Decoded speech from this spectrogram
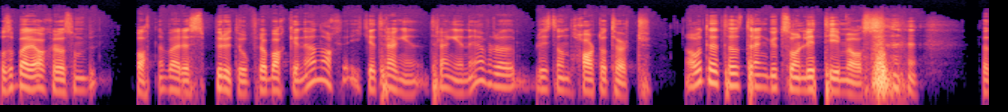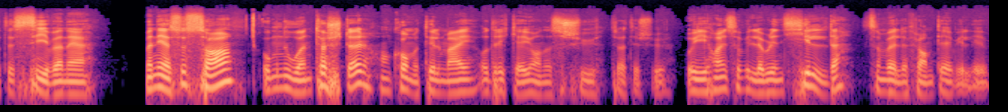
og så bare akkurat som vannet bare spruter opp fra bakken igjen og ikke trenger, ned, for det blir sånn hardt og tørt. Av og til trenger Guds ånd litt tid med oss for at det siver ned. Men Jesus sa om noen tørster, han kommer til meg og drikker Johannes 7, 37. Og i han så vil det bli en kilde som velger fram til evig liv.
